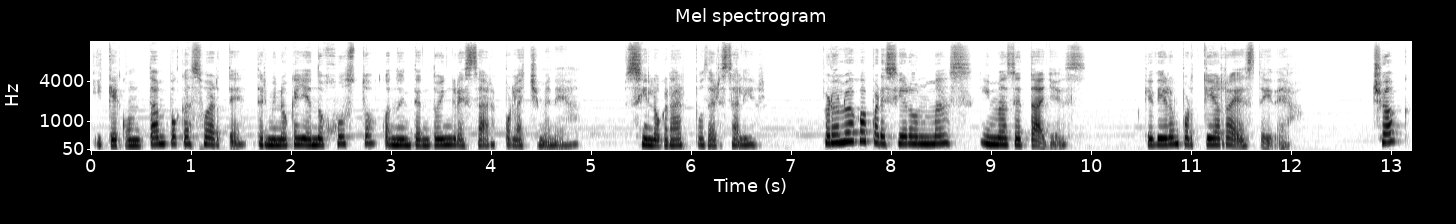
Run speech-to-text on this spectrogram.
y que con tan poca suerte terminó cayendo justo cuando intentó ingresar por la chimenea, sin lograr poder salir. Pero luego aparecieron más y más detalles que dieron por tierra esta idea. Chuck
